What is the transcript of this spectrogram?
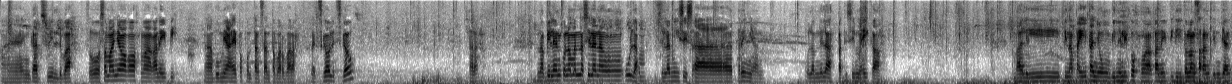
Ah, in God's will di ba? So samahan nyo ako mga kanaypi na bumiyahe papuntang Santa Barbara. Let's go let's go. Tara. Nabilan ko naman na sila ng ulam sila misis at Rinyan. Ulam nila pati si Maika. Bali pinapaitan yung binili ko mga kanaypi dito lang sa kantin dyan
